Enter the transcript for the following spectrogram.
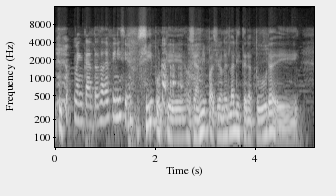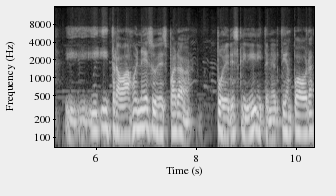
me encanta esa definición. Sí, porque, o sea, mi pasión es la literatura y, y, trabajo en eso, es para poder escribir y tener tiempo ahora.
